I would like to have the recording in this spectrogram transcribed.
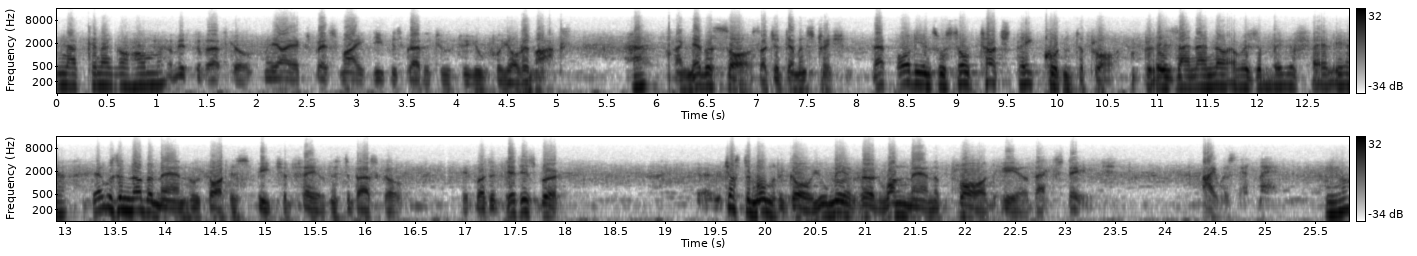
Now can I go home? Uh, Mr. Basco, may I express my deepest gratitude to you for your remarks. Huh? I never saw such a demonstration. That audience was so touched they couldn't applaud. Please, I know I was a bigger failure. There was another man who thought his speech had failed, Mr. Basco. It was at Gettysburg. Uh, just a moment ago, you may have heard one man applaud here backstage. I was that man. You?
